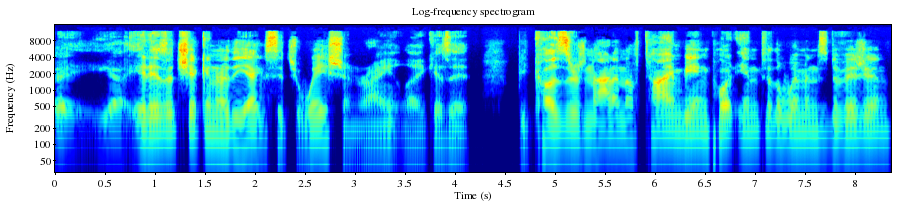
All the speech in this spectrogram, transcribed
uh, it is a chicken or the egg situation right like is it because there's not enough time being put into the women's division,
